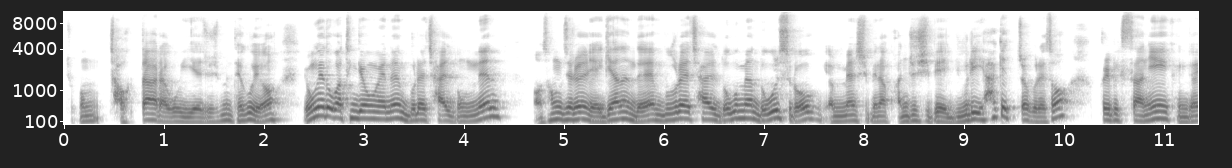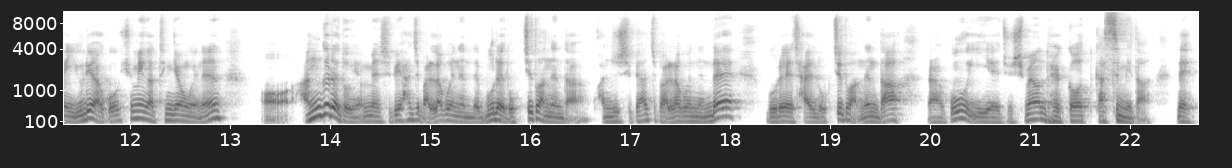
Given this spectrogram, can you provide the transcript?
조금 적다라고 이해해 주시면 되고요. 용해도 같은 경우에는 물에 잘 녹는 어, 성질을 얘기하는데 물에 잘 녹으면 녹을수록 연면십이나 관주십에 유리하겠죠. 그래서 풀빅산이 굉장히 유리하고 휴민 같은 경우에는 어, 안 그래도 연면십이 하지 말라고 했는데 물에 녹지도 않는다. 관주십이 하지 말라고 했는데 물에 잘 녹지도 않는다. 라고 이해해 주시면 될 것 같습니다. 네.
